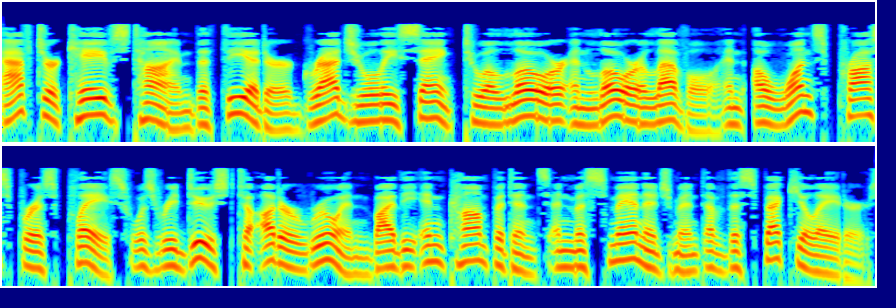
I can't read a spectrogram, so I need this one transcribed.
After Cave's time the theatre gradually sank to a lower and lower level and a once prosperous place was reduced to utter ruin by the incompetence and mismanagement of the speculators.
